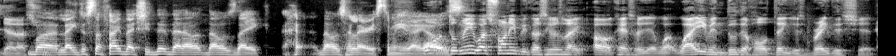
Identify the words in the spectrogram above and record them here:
Yeah, that's But true. like just the fact that she did that, that was, like that was hilarious to me. Like, Well, was, to me, it was funny because he was like, "Oh, okay, so yeah, why, why even do the whole thing? Just break this shit."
